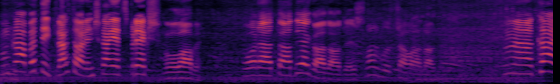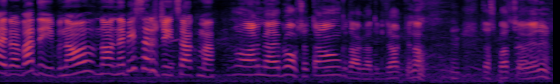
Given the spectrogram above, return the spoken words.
Un kā patīk traktoriņš, kā iet uz priekšu? Nu, labi. Varētu tādu iegādāties, mums būtu savādāk. Kā ir ar vadību? Nav, nav, nebija sarežģīti sākumā? Nu, armijā ir braukts ar tanku, tā kā tik traki nav. Tas pats jau vien ir.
